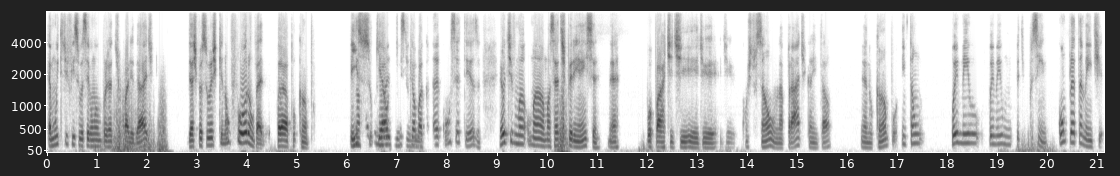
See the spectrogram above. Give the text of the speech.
é, muito difícil você ver um projeto de qualidade das pessoas que não foram, velho, para o campo. Isso que é, isso que é o bacana, é, com certeza. Eu tive uma, uma, uma certa experiência, né, por parte de, de, de construção na prática e tal, né, no campo. Então, foi meio, foi meio, tipo assim, completamente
